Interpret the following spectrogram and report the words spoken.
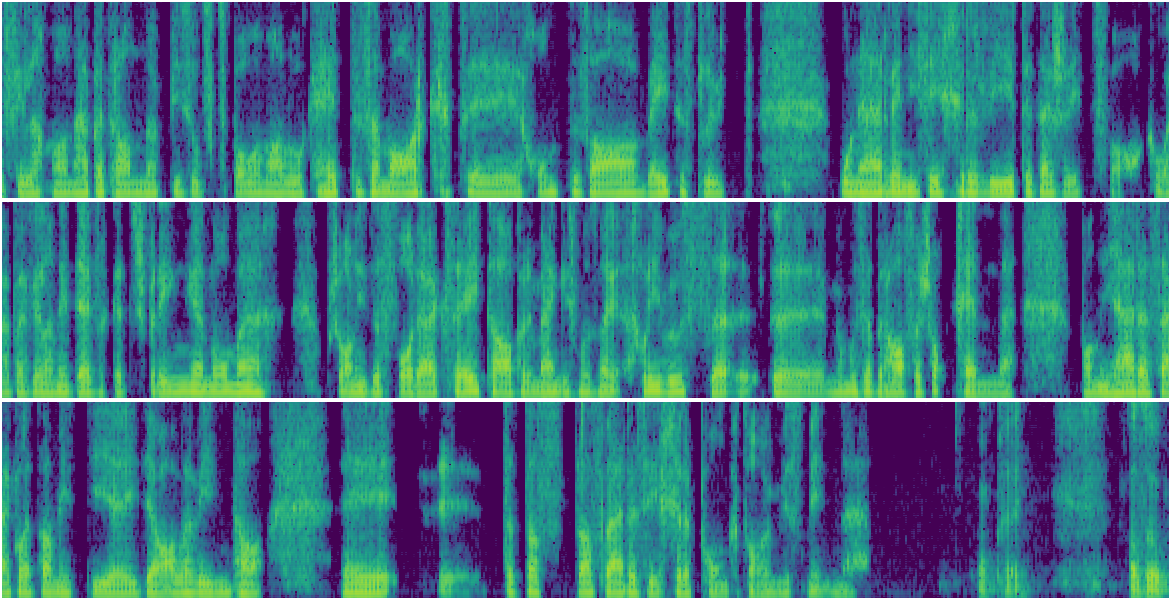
vielleicht mal nebendran etwas aufzubauen, mal schauen, hat es einen Markt, äh, kommt es an, wollen es die Leute? Und dann, wenn ich sicherer werde, den Schritt zu wagen. Und eben vielleicht nicht einfach springen, nur, schon ich das vorher gesagt habe, aber manchmal muss man ein bisschen wissen, äh, man muss ja den Hafen schon kennen, wo ich her segle, damit ich einen idealen Wind habe. Äh, das, das wäre sicher ein Punkt, den wir mitnehmen müssen. Okay. Also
